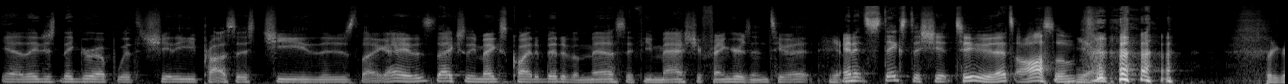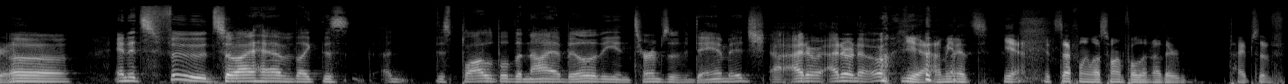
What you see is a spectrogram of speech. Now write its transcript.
yeah, they just they grew up with shitty processed cheese. They're just like, hey, this actually makes quite a bit of a mess if you mash your fingers into it, Yeah. and it sticks to shit too. That's awesome. Yeah, it's pretty great. Uh, and it's food, so I have like this uh, this plausible deniability in terms of damage. I, I don't I don't know. yeah, I mean it's yeah, it's definitely less harmful than other types of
